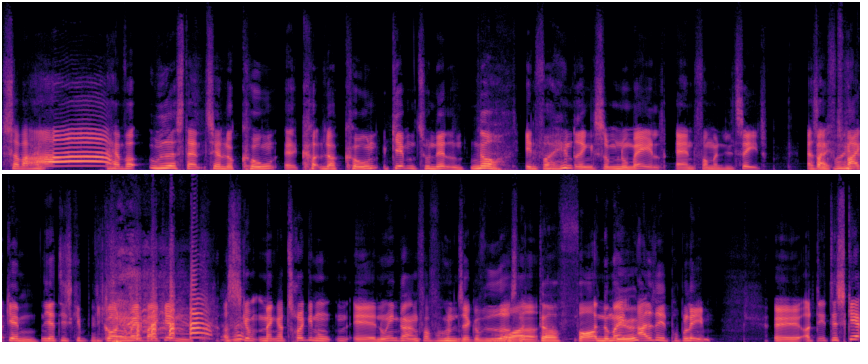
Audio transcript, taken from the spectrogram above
så var han Ah! Han var ude af stand til at lukke kogen, øh, lukke kogen gennem tunnelen. Nå, En forhindring, som normalt er en formalitet. Altså bare, forhind- bare igennem. Ja, de, skal, de går normalt bare igennem. og så skal man kan trykke nogle, øh, nogle engang for at få hunden til at gå videre og sådan What noget. the fuck, Og normalt dude? aldrig et problem. Øh, og det, det sker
